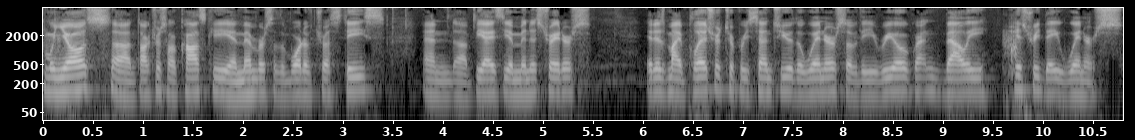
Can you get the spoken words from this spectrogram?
Munoz, uh, Dr. Zolkowski, and members of the Board of Trustees and uh, BIC administrators, it is my pleasure to present to you the winners of the Rio Grande Valley History Day winners.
